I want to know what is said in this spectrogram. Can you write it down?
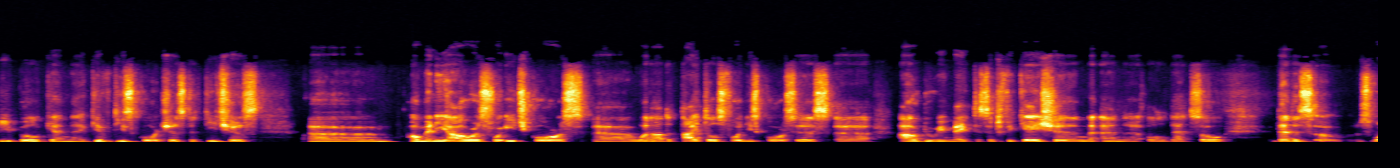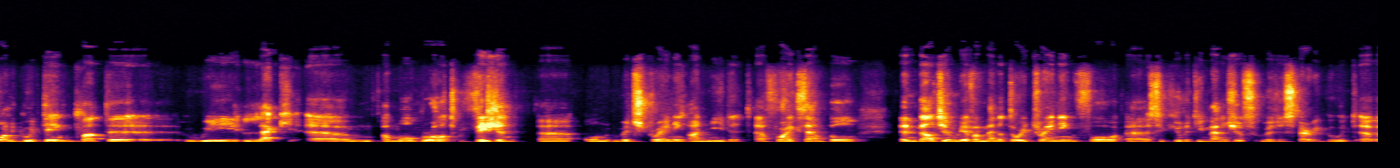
people can give these courses, the teachers, um, how many hours for each course, what are the titles for these courses, how do we make the certification and all that. So that is one good thing, but we lack um, a more broad vision uh, on which training are needed. Uh, for example, in Belgium, we have a mandatory training for uh, security managers, which is very good. Uh,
